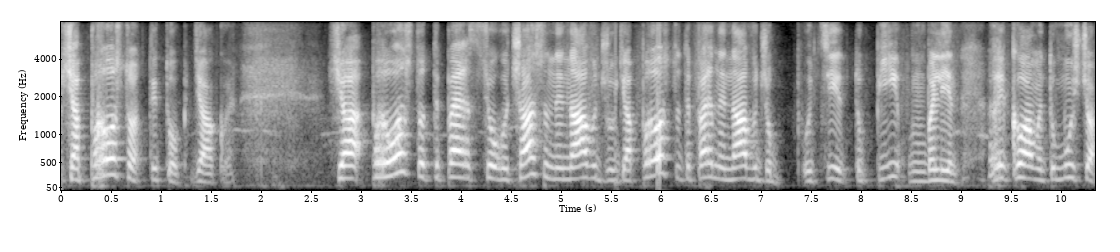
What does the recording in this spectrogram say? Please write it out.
Я просто. Ти топ, дякую. Я просто тепер з цього часу ненавиджу. Я просто тепер ненавиджу оці тупі, блін, реклами, тому що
